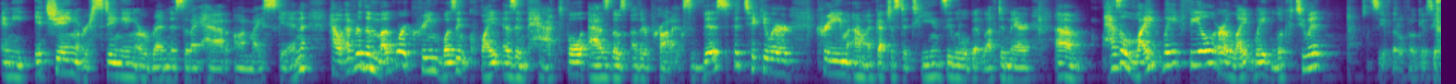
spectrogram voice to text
any itching or stinging or redness that I had on my skin. However, the mugwort cream wasn't quite as impactful as those other products. This particular cream, um, I've got just a teensy little bit left in there, um, has a lightweight feel or a lightweight look to it. Let's see if that'll focus, yeah.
